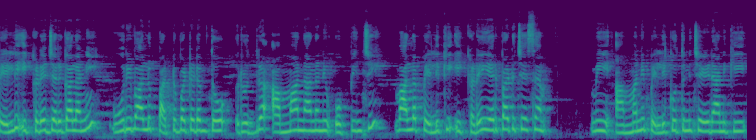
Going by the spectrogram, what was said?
పెళ్ళి ఇక్కడే జరగాలని ఊరి వాళ్ళు పట్టుబట్టడంతో రుద్ర అమ్మా నాన్నని ఒప్పించి వాళ్ళ పెళ్ళికి ఇక్కడే ఏర్పాటు చేశాం. మీ అమ్మని పెళ్ళి కూతుని చేయడానికి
